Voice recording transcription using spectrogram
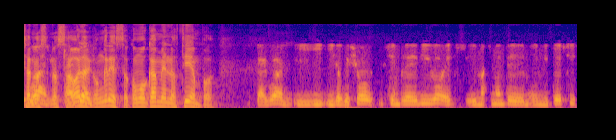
ya nos, nos avala el Congreso, ¿cómo cambian los tiempos? Tal cual, y, lo que yo siempre digo es, imagínate en, mi tesis,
